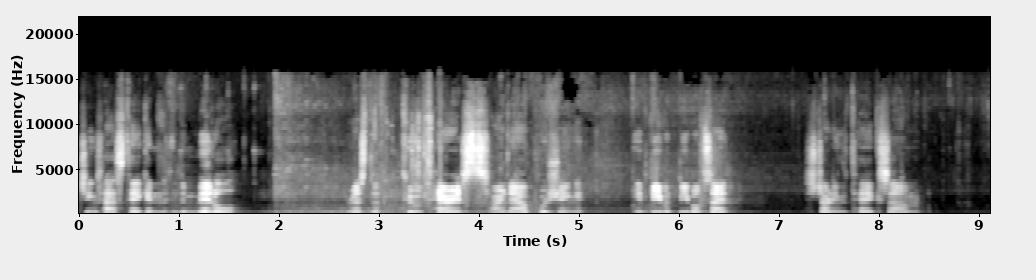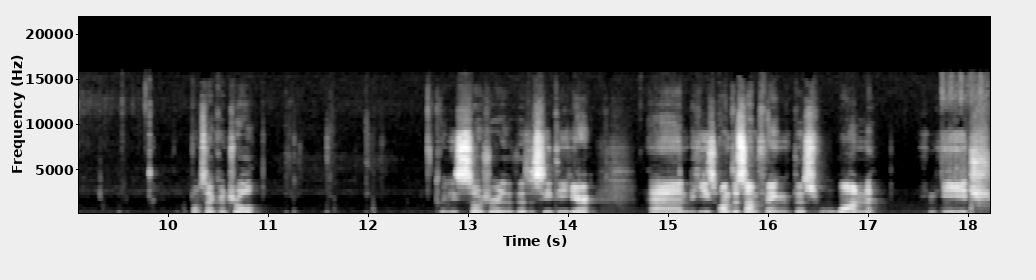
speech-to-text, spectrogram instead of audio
Jinx has taken the middle. The rest of two terrorists are now pushing into B, B bomb site. Starting to take some bomb site control. Twinny's so sure that there's a CT here. And he's onto something. There's one in each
